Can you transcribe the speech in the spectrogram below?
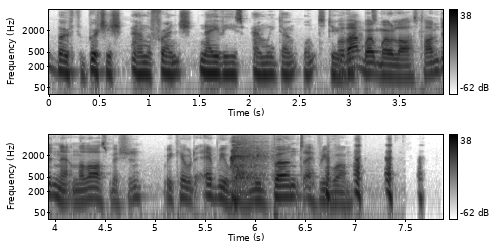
both the British and the French navies, and we don't want to do well, that. Well, that went well last time, didn't it? On the last mission, we killed everyone. we burnt everyone.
